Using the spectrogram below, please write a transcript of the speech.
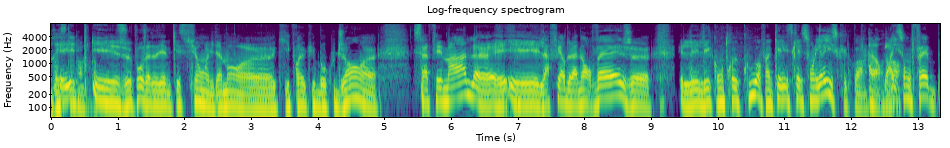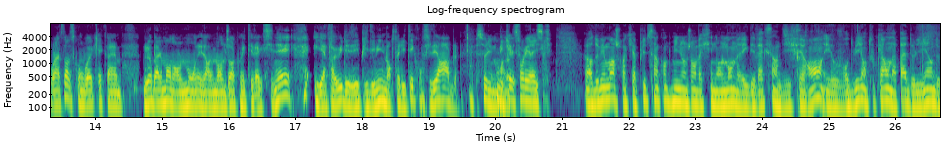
rester dans le temps. Et je pose la deuxième question, évidemment, euh, qui préoccupe beaucoup de gens. Euh, ça fait mal, euh, et, l'affaire de la Norvège, les, les contre-coups, enfin, quels, quels, sont les risques quoi? Alors, ils sont faibles pour l'instant, parce qu'on voit qu'il y a quand même globalement dans le monde énormément de gens qui ont été vaccinés et il n'y a pas eu des épidémies de mortalité considérables. Absolument. Mais quels sont les risques? Alors de mémoire, je crois qu'il y a plus de 50 millions de gens vaccinés dans le monde, mais avec des vaccins différents. Et aujourd'hui, en tout cas, on n'a pas de lien de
